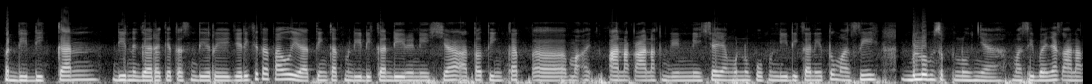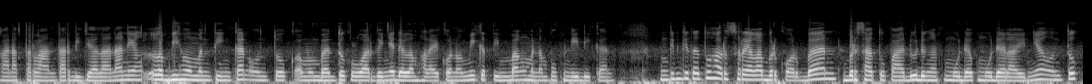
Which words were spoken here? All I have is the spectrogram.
pendidikan di negara kita sendiri. Jadi kita tahu ya tingkat pendidikan di Indonesia atau tingkat uh, anak-anak di Indonesia yang menempuh pendidikan itu masih belum sepenuhnya. Masih banyak anak-anak terlantar di jalanan yang lebih mementingkan untuk uh, membantu keluarganya dalam hal ekonomi ketimbang menempuh pendidikan. Mungkin kita tuh harus rela berkorban, bersatu padu dengan pemuda-pemuda lainnya untuk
